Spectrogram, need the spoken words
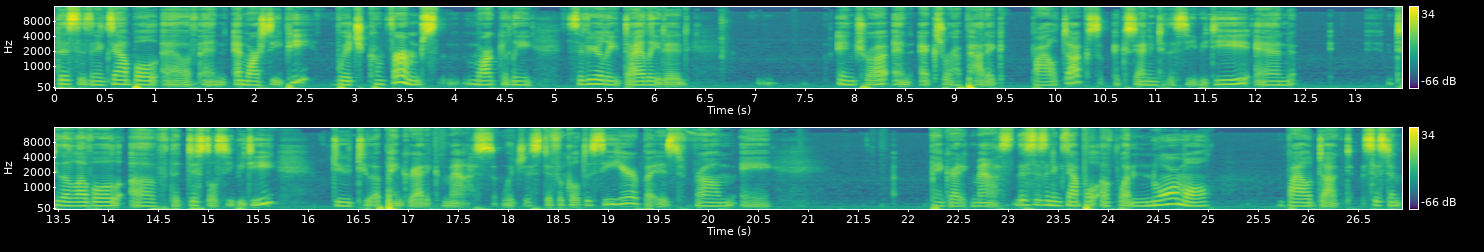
this is an example of an MRCP, which confirms markedly severely dilated intra and extrahepatic bile ducts extending to the CBD and to the level of the distal CBD due to a pancreatic mass, which is difficult to see here, but is from a pancreatic mass. This is an example of what a normal bile duct system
